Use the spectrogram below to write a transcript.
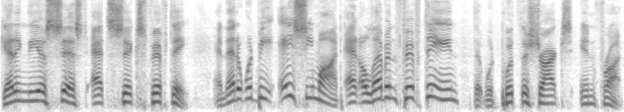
getting the assist at 6.50. And then it would be Eyssimont at 11.15 that would put the Sharks in front.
